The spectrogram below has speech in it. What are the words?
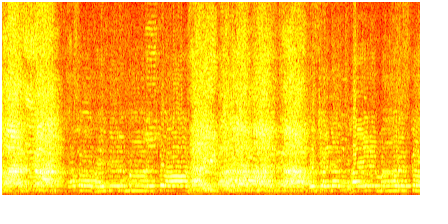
মার্কা বাবা ভাইদের মার্কা জয়নাল ভাইয়ের মার্কা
